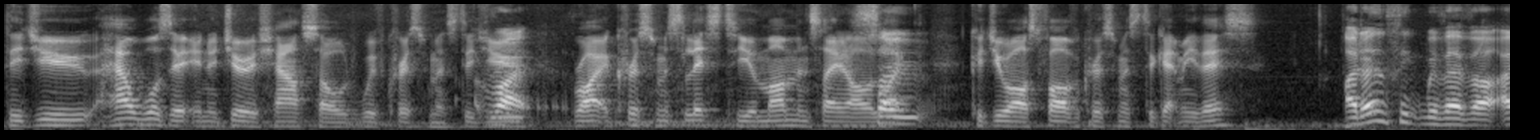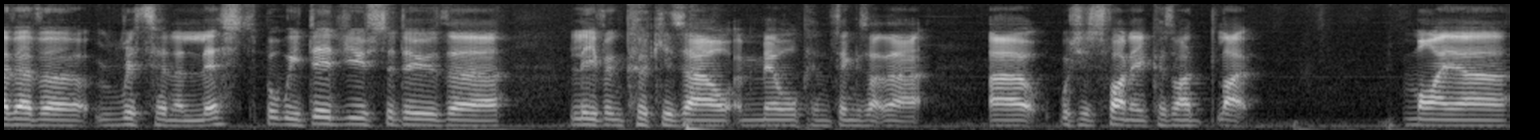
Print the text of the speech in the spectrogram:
did you? How was it in a Jewish household with Christmas? Did you Right. write a Christmas list to your mum and say, "Oh, So- like, could you ask Father Christmas to get me this?" I don't think we've ever I've ever written a list, but we did used to do the leaving cookies out and milk and things like that, uh, which is funny because I like my uh,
